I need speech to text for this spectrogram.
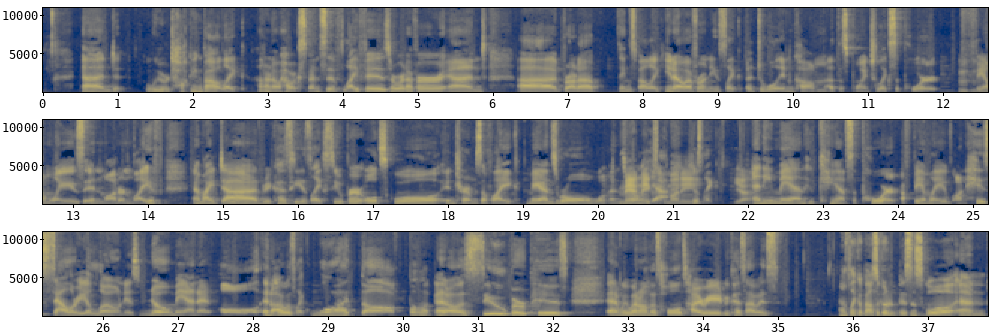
and we were talking about like I don't know how expensive life is or whatever, and uh, brought up things about like you know everyone needs like a dual income at this point to like support Mhm. families in modern life. And my dad, because he is like super old school in terms of like man's role, woman's man role. makes yeah. the money He was like, yeah any man who can't support a family on his salary alone is no man at all. And I was like, what the fuck? And I was super pissed. And we went on this whole tirade because I was I was like about to go to business school and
